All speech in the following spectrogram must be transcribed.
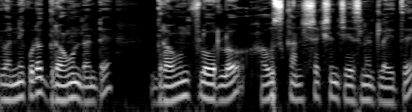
ఇవన్నీ కూడా గ్రౌండ్ అంటే గ్రౌండ్ ఫ్లోర్లో హౌస్ కన్స్ట్రక్షన్ చేసినట్లయితే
